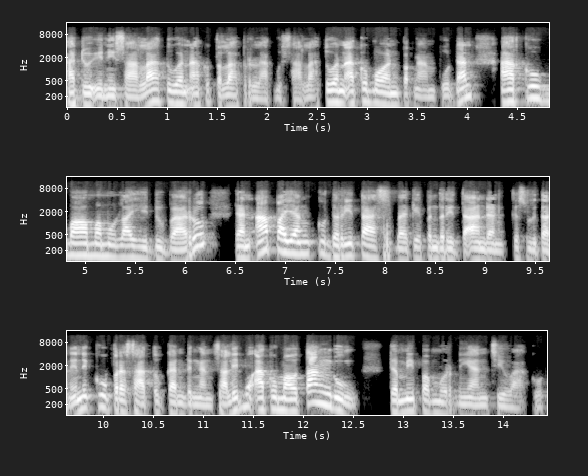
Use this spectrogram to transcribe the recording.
aduh ini salah, Tuhan aku telah berlaku salah. Tuhan aku mohon pengampunan, aku mau memulai hidup baru, dan apa yang ku derita sebagai penderitaan dan kesulitan ini ku persatukan dengan salibmu, aku mau tanggung demi pemurnian jiwaku.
